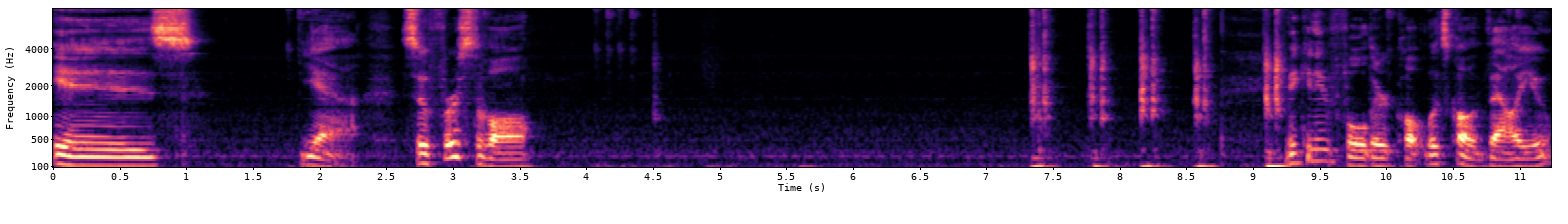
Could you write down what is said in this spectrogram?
is, yeah. So first of all, make a new folder called, let's call it value.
